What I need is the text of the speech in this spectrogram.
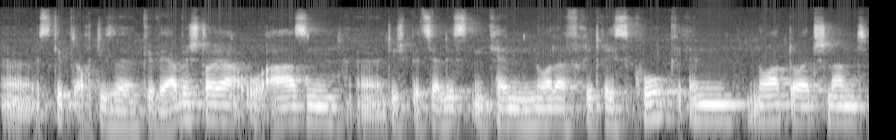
Äh, es gibt auch diese Gewerbesteueroasen. Äh, die Spezialisten kennen Norder Friedrichskoog in Norddeutschland.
